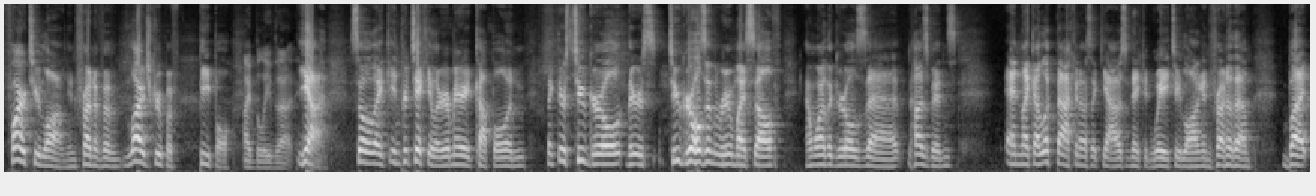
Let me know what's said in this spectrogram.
far too long in front of a large group of people I believe that. yeah. So like in particular, a married couple, and like there's two girl, there's two girls in the room, myself and one of the girls' uh, husbands, and like I look back and I was like, yeah, I was naked way too long in front of them, but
